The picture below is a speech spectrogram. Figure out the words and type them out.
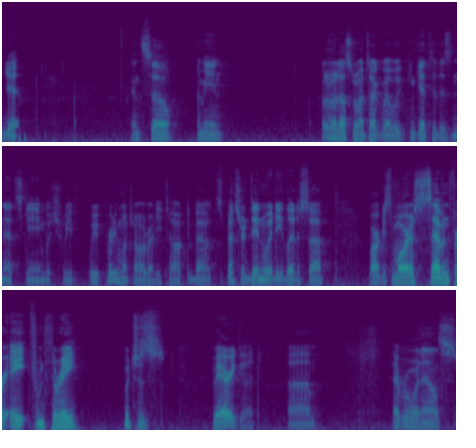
Yeah. And so, I mean, I don't know what else we want to talk about. We can get to this Nets game, which we've we've pretty much already talked about. Spencer Dinwiddie lit us up. Marcus Morris seven for eight from three, which is very good. Um, everyone else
